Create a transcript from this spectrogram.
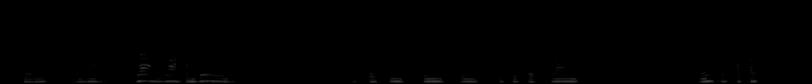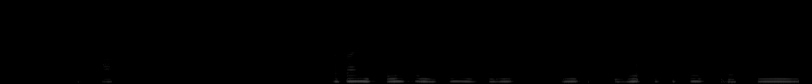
Capicavax, voilà, Zawardo, qui sera aussi disponible sur toutes les plateformes, mais ça sera pas pour tout de suite. Ça sera, ça sera quand même disponible très bientôt, donc voilà, allez, on go écouter le son.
